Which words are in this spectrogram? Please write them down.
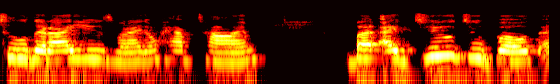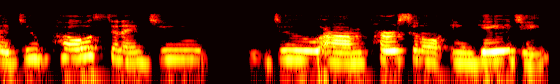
tool that I use when I don't have time. But I do do both. I do post and I do do um, personal engaging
